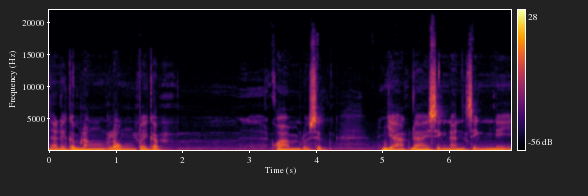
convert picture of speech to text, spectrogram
นะหรือกำลังหลงไปกับ ความรู้สึก อยากได้สิ่งนั้นสิ่งนี้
